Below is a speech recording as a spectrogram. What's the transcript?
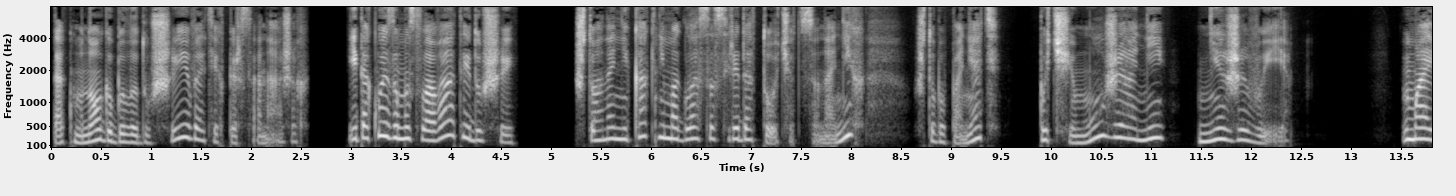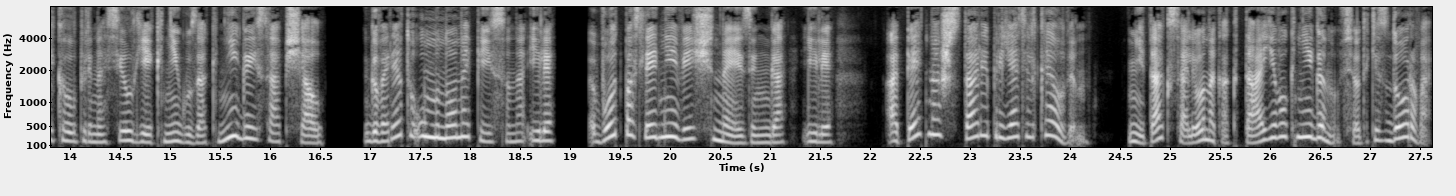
Так много было души в этих персонажах, и такой замысловатой души, что она никак не могла сосредоточиться на них, чтобы понять, почему же они не живые. Майкл приносил ей книгу за книгой и сообщал, говорят, умно написано, или «Вот последняя вещь Нейзинга», или «Опять наш старый приятель Келвин». Не так солено, как та его книга, но все-таки здорово.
